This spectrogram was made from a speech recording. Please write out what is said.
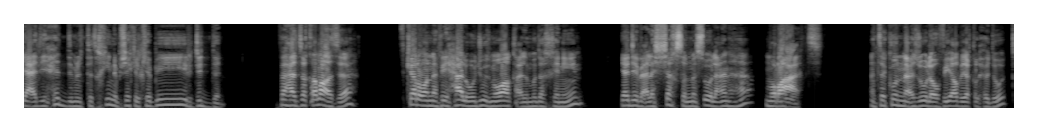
قاعد يحد من التدخين بشكل كبير جدا. فأحد فقراته ذكروا أن في حال وجود مواقع للمدخنين يجب على الشخص المسؤول عنها مراعاة. أن تكون معزولة وفي أضيق الحدود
